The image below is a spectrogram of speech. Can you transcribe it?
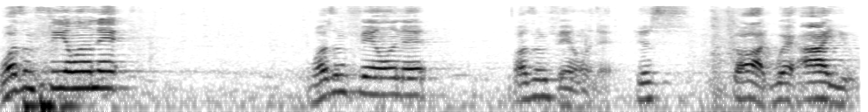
wasn't feeling it, wasn't feeling it, wasn't feeling it. Just God, where are you?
